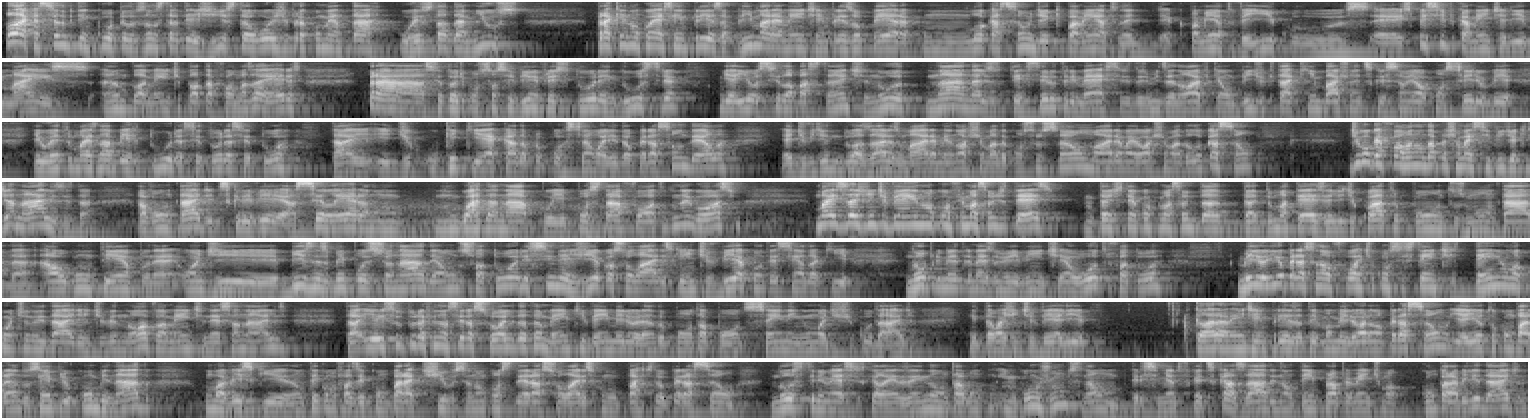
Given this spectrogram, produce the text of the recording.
Olá, Cassiano Bittencourt, pelo Visão Estrategista, hoje para comentar o resultado da Mills. Para quem não conhece a empresa, primariamente a empresa opera com locação de equipamento, né, equipamento, veículos, é, especificamente ali mais amplamente plataformas aéreas, para setor de construção civil, infraestrutura, indústria, e aí oscila bastante. No, na análise do terceiro trimestre de 2019, que é um vídeo que está aqui embaixo na descrição e eu aconselho ver, eu entro mais na abertura, setor a setor, tá? e, e de o que, que é cada proporção ali da operação dela. É dividido em duas áreas, uma área menor chamada construção, uma área maior chamada locação. De qualquer forma, não dá para chamar esse vídeo aqui de análise, tá? A vontade de escrever acelera num, num guardanapo e postar a foto do negócio, mas a gente vem aí numa confirmação de tese. Então a gente tem a confirmação da, da, de uma tese ali de quatro pontos montada há algum tempo, né? onde business bem posicionado é um dos fatores, sinergia com a Solaris que a gente vê acontecendo aqui no primeiro trimestre de 2020 é outro fator. Melhoria operacional forte e consistente tem uma continuidade, a gente vê novamente nessa análise. Tá? E a estrutura financeira sólida também, que vem melhorando ponto a ponto, sem nenhuma dificuldade. Então a gente vê ali Claramente a empresa teve uma melhora na operação, e aí eu estou comparando sempre o combinado, uma vez que não tem como fazer comparativo se não considerar Solaris como parte da operação nos trimestres que elas ainda não estavam em conjunto, senão o crescimento fica descasado e não tem propriamente uma comparabilidade. Né?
